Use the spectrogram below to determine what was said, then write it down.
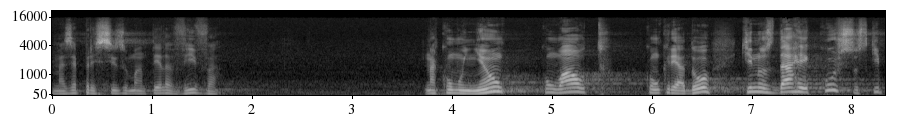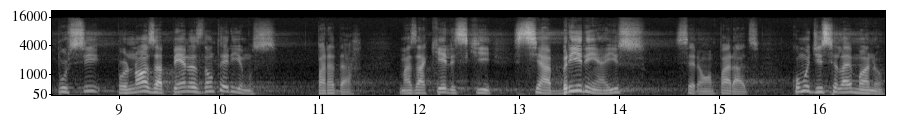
Mas é preciso mantê-la viva, na comunhão com o alto, com o Criador, que nos dá recursos que por si, por nós apenas não teríamos para dar. Mas aqueles que se abrirem a isso serão amparados. Como disse lá Emmanuel,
